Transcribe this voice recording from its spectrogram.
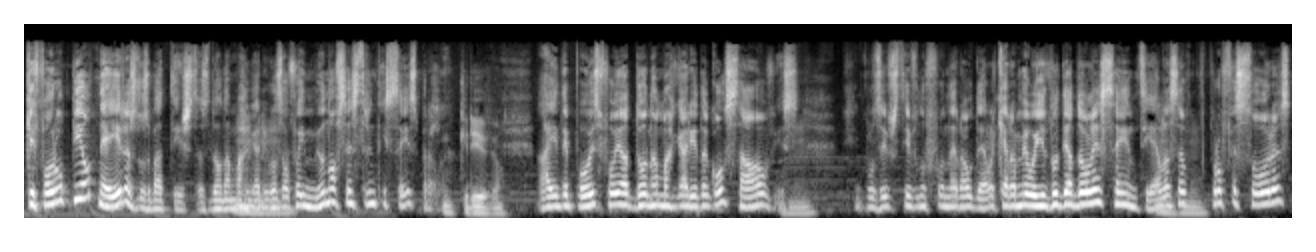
que foram pioneiras dos batistas. Dona Margarida uhum. Gonçalves foi em 1936 para lá. Incrível. Aí depois foi a Dona Margarida Gonçalves. Uhum. Inclusive estive no funeral dela, que era meu ídolo de adolescente. Elas uhum. são professoras.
